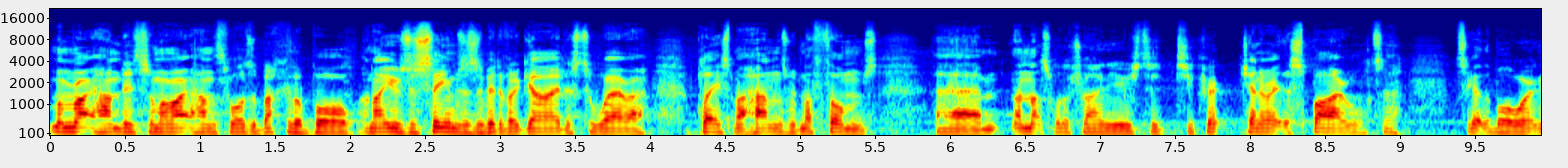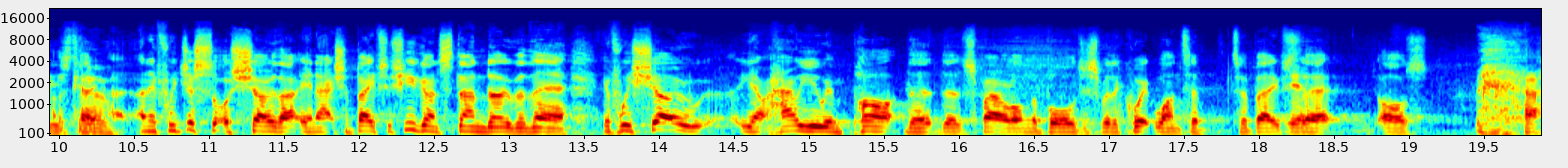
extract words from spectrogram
I'm right-handed, so my right hand's towards the back of the ball, and I use the seams as a bit of a guide as to where I place my hands with my thumbs, um, and that's what I try and use to, to generate the spiral to, to get the ball where it needs okay. to go. And if we just sort of show that in action, Babes, if you go and stand over there, if we show you know how you impart the, the spiral on the ball, just with a quick one to, to Babes yeah. there, Oz. I'm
